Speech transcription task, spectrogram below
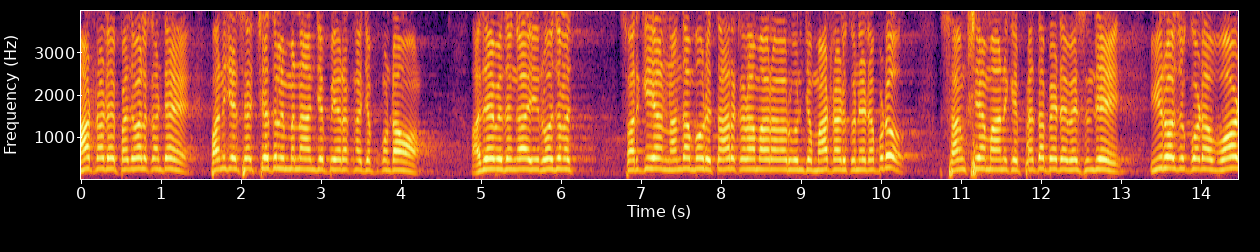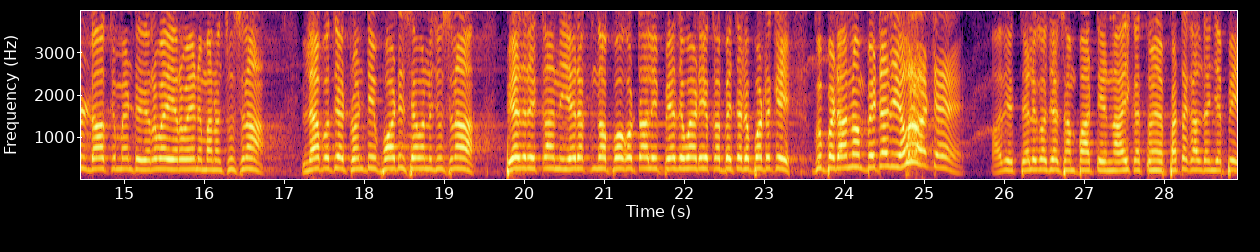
మాట్లాడే పెదవుల కంటే పని చేసే చేతులు మిన్నా అని చెప్పి ఏ రకంగా చెప్పుకుంటాము? అదేవిధంగా ఈ రోజున స్వర్గీయ నందమూరి తారక రామారావు గారి గురించి మాట్లాడుకునేటప్పుడు సంక్షేమానికి పెద్దపీట వేసింది. ఈరోజు కూడా వరల్డ్ డాక్యుమెంట్ ఇరవై ఇరవైని మనం చూసినా లేకపోతే ట్వంటీ ఫార్టీ సెవెన్ చూసినా పేదరికాన్ని ఏ రకంగా పోగొట్టాలి? పేదవాడి యొక్క బెత్తడి పొట్టకి గుప్పెడు అన్నం పెట్టేది ఎవరు అంటే? అది తెలుగుదేశం పార్టీ నాయకత్వమే పెట్టగలదని చెప్పి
